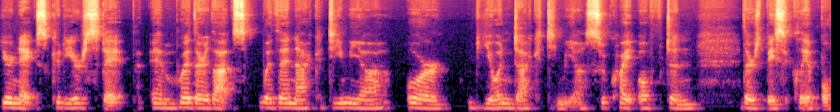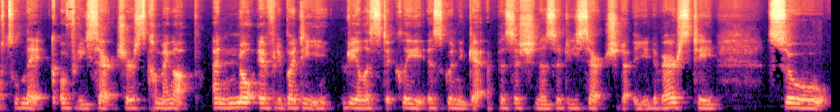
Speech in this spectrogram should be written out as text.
your next career step, um, whether that's within academia or beyond academia. So, quite often, there's basically a bottleneck of researchers coming up, and not everybody realistically is going to get a position as a researcher at a university. So,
